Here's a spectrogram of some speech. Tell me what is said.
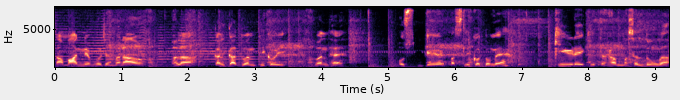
सामान्य भोजन बनाओ। भला कल का द्वंद ही कोई द्वंद है? उस डेढ़ पसली को तो मैं कीड़े की तरह मसल दूँगा।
